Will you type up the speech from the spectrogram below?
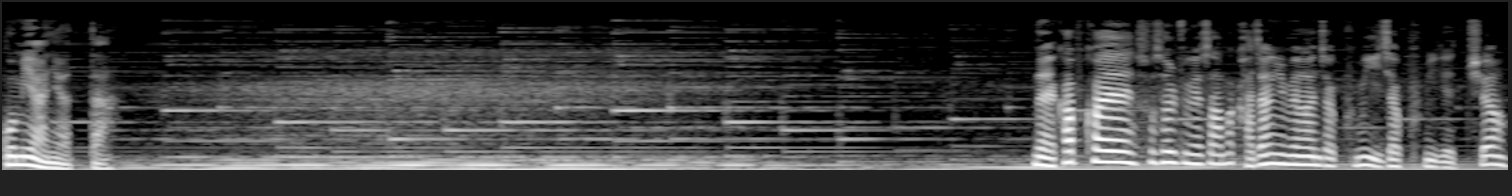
꿈이 아니었다. 네, 카프카의 소설 중에서 아마 가장 유명한 작품이 이 작품이겠죠.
